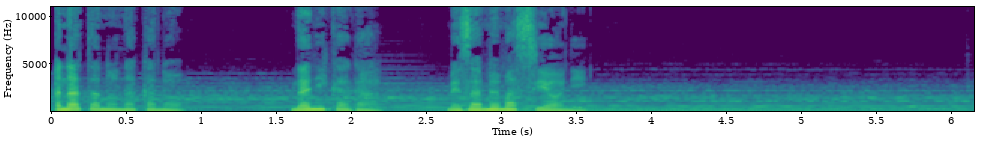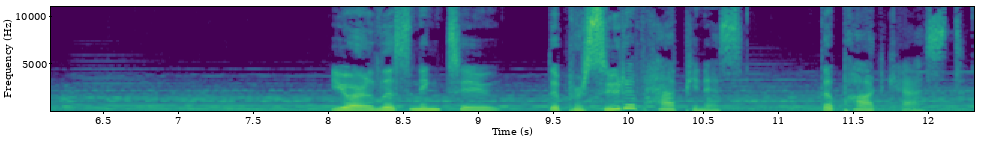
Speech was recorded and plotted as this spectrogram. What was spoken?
あなたの中の何かが目覚めますように。You are listening to The Pursuit of Happiness, the podcast.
